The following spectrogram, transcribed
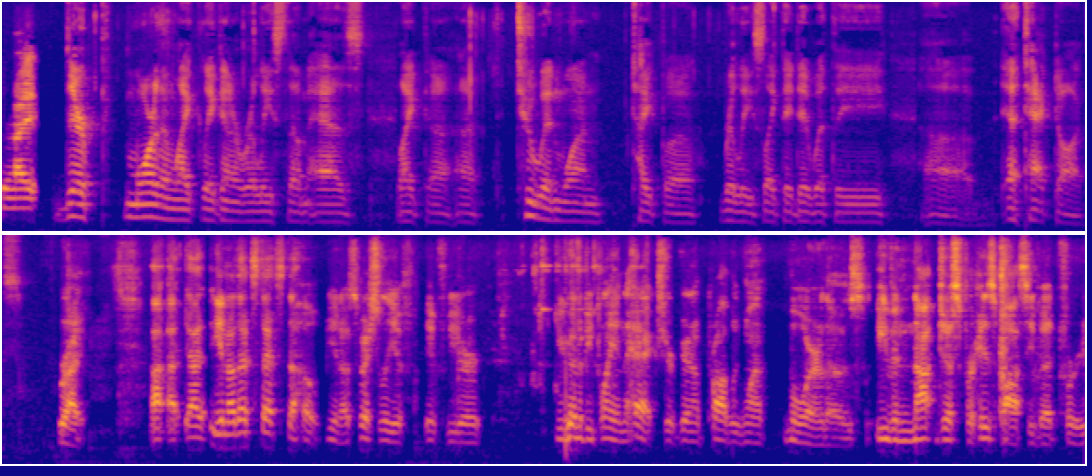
Right. They're more than likely going to release them as like a, a two in one type of release, like they did with the uh, attack dogs. Right. I, I, you know, that's that's the hope. You know, especially if if you're you're going to be playing the hex, you're going to probably want more of those, even not just for his posse, but for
